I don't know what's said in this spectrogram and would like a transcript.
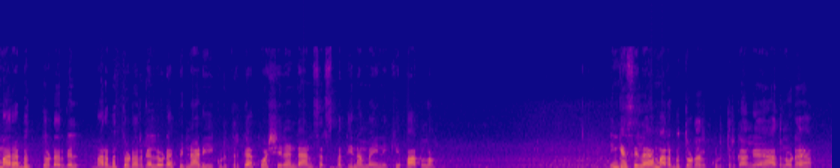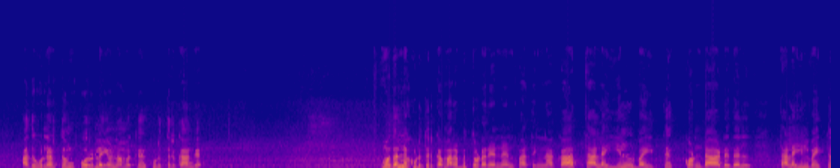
மரபு தொடர்கள். மரபு தொடர்களோட பின்னாடி கொடுத்துருக்க கொஷின் அண்ட் ஆன்சர்ஸ் பற்றி நம்ம இன்னைக்கு பார்க்கலாம். இங்கே சில மரபு தொடர் கொடுத்துருக்காங்க. அதனோட அது உணர்த்தும் பொருளையும் நமக்கு கொடுத்துருக்காங்க. முதல்ல கொடுத்துருக்க மரபு தொடர் என்னன்னு பார்த்தீங்கன்னாக்கா தலையில் வைத்து கொண்டாடுதல். தலையில் வைத்து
